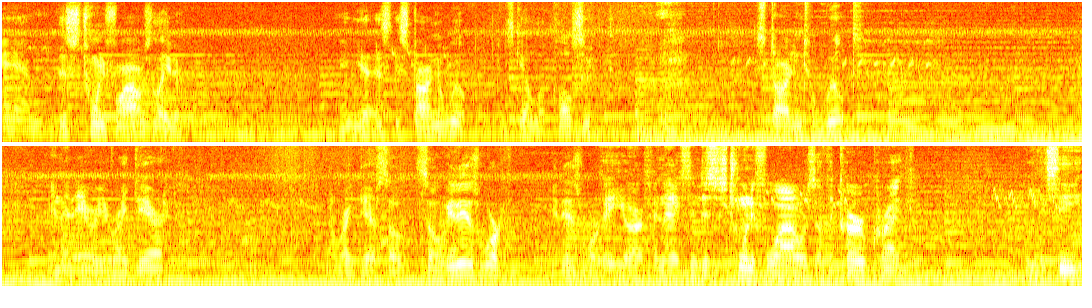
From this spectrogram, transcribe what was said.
And this is 24 hours later. And yeah, it's, it's starting to wilt. Let's get a little closer. Starting to wilt. There. And right there. So so it is working. It is working. Okay, yard Finex, and this is 24 hours of the curb crack. You can see,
